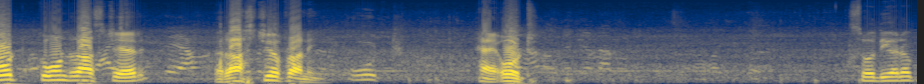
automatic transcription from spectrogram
ওট কোন রাষ্ট্রের রাষ্ট্রীয় প্রাণী? উট। হ্যাঁ ওট। সৌদি আরব।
